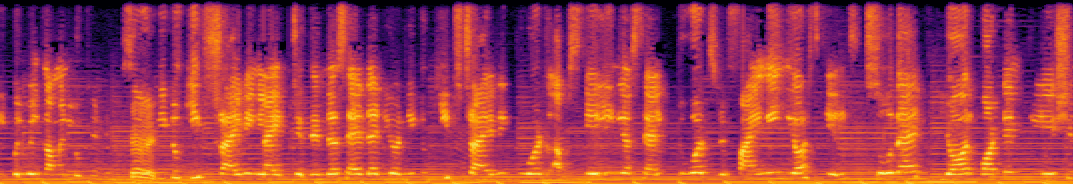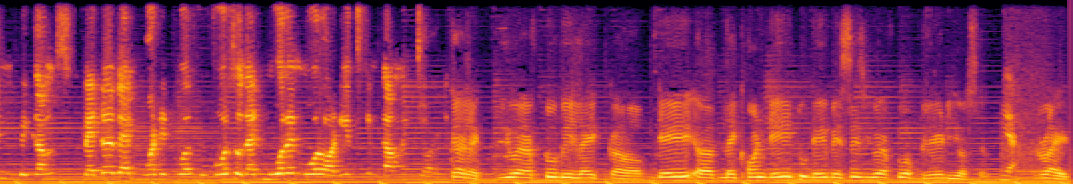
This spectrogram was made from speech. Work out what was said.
people will come and look at it So Correct. you need to keep striving, like Jitendra said, that you need to keep striving towards upscaling yourself, towards refining your skills, so that your content creation becomes better than what it was before, so that more and more audience can come and join. Correct. You have to be like uh, day, uh, like on day to day basis, you have to upgrade yourself. Yeah. Right,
